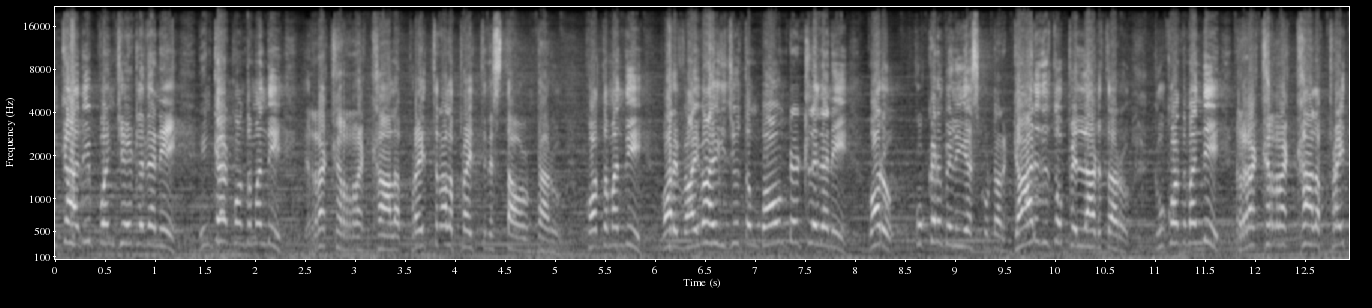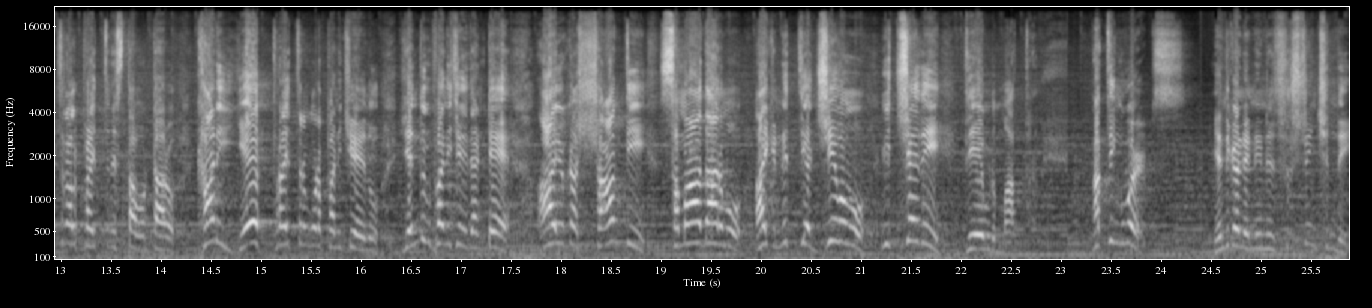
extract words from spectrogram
ఇంకా అది పనిచేయట్లేదని ఇంకా కొంతమంది రకరకాల ప్రయత్నాలు ప్రయత్నిస్తూ ఉంటారు. కొంతమంది వారి వైవాహిక జీవితం బాగుండట్లేదని వారు కుక్కను పెళ్ళి చేసుకుంటారు గాడిదతో పెళ్ళాడుతారు కొంతమంది రకరకాల ప్రయత్నాలు ప్రయత్నిస్తూ ఉంటారు. కానీ ఏ ప్రయత్నం కూడా పనిచేయదు ఎందుకు పనిచేయదంటే ఆ యొక్క శాంతి సమాధానము ఆ యొక్క నిత్య జీవము ఇచ్చేది దేవుడు మాత్రమే. నథింగ్ వర్డ్స్ ఎందుకంటే నిన్ను సృష్టించింది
